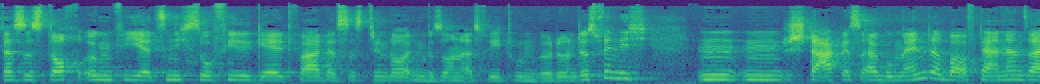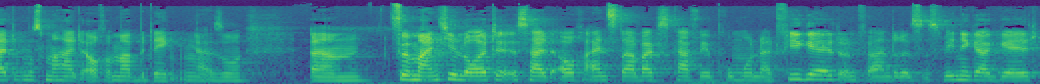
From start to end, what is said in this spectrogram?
dass es doch irgendwie jetzt nicht so viel Geld war, dass es den Leuten besonders wehtun würde. Und das finde ich ein, ein starkes Argument, aber auf der anderen Seite muss man halt auch immer bedenken, also ähm, für manche Leute ist halt auch ein Starbucks-Kaffee pro Monat viel Geld und für andere ist es weniger Geld.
